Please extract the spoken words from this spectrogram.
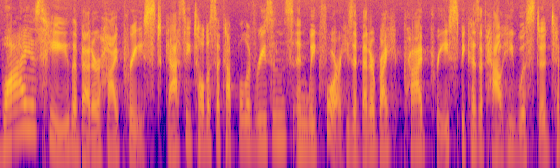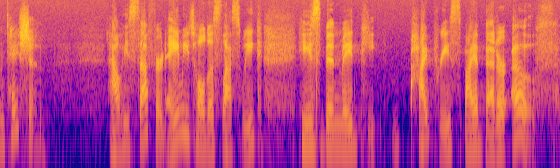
Why is he the better high priest? Cassie told us a couple of reasons in week four. He's a better high priest because of how he withstood temptation, how he suffered. Amy told us last week he's been made high priest by a better oath.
